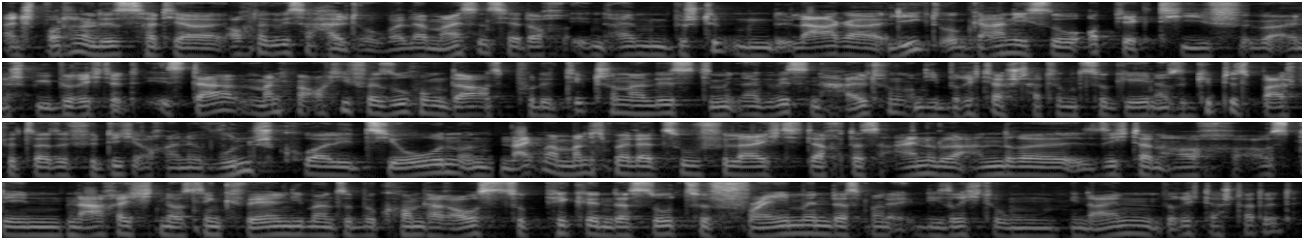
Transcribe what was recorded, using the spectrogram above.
Ein Sportjournalist hat ja auch eine gewisse Haltung, weil er meistens ja doch in einem bestimmten Lager liegt und gar nicht so objektiv über ein Spiel berichtet. Ist da manchmal auch die Versuchung da, als Politikjournalist mit einer gewissen Haltung in die Berichterstattung zu gehen? Also gibt es beispielsweise für dich auch eine Wunschkoalition und neigt man manchmal dazu, vielleicht doch das ein oder andere sich dann auch aus den Nachrichten, aus den Quellen, die man so bekommt, herauszupicken, das so zu framen, dass man in diese Richtung hinein Bericht erstattet?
